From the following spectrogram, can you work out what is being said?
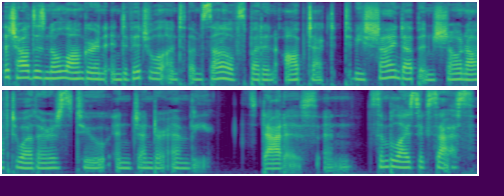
The child is no longer an individual unto themselves, but an object to be shined up and shown off to others to engender envy, status, and symbolize success.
